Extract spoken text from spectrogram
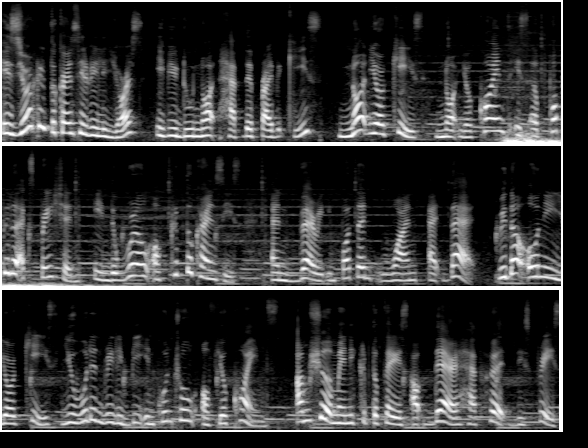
Is your cryptocurrency really yours if you do not have the private keys? Not your keys, not your coins is a popular expression in the world of cryptocurrencies and very important one at that. Without owning your keys, you wouldn't really be in control of your coins. I'm sure many crypto players out there have heard this phrase,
